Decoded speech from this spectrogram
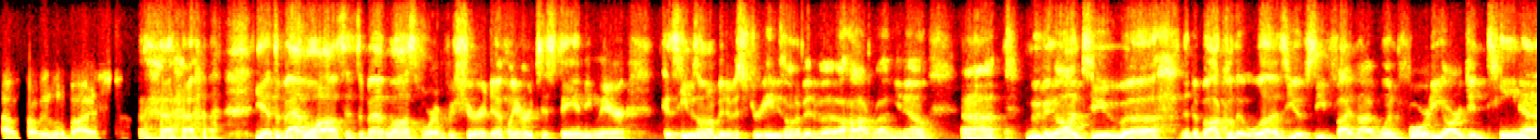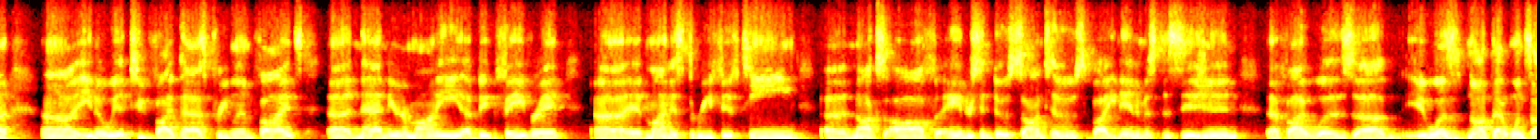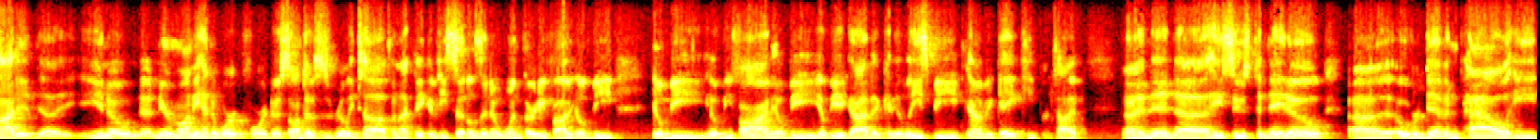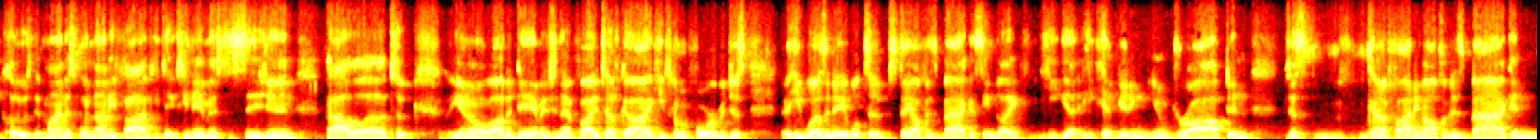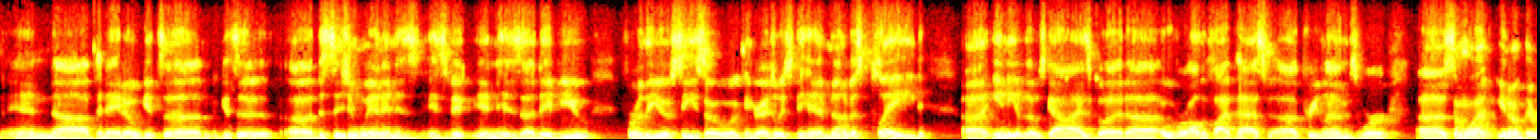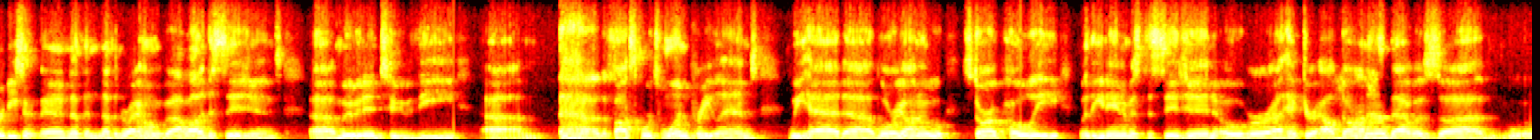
I was probably a little biased. yeah, it's a bad loss. It's a bad loss for him for sure. It definitely hurts his standing there because he was on a bit of a street. He was on a bit of a, hot run, you know. Uh, moving on to uh, the debacle that was UFC Fight Night 140 Argentina. Uh, you know, we had two fight pass prelim fights. Uh, Nad Narimani, a big favorite uh, at minus 315, uh, knocks off Anderson dos Santos by unanimous decision. That fight was um, it was not that one sided. Uh, you know, Narimani had to work for it. Dos Santos is really tough, and I think if he settles in at 135, he'll be he'll be he'll be fine. He'll be he'll be a guy that could at least be kind of a gatekeeper type. Uh, and then uh, Jesus Pinedo uh, over Devin Powell, he closed at minus 195. He takes unanimous decision. Powell uh, took you know a lot of damage in that fight. Tough guy, keeps coming forward, but just he wasn't able to stay off his back. It seemed like he got he kept getting you know dropped and just kind of fighting off of his back. And and uh, Pinedo gets a gets a, a, decision win in his his in his uh, debut for the UFC. So congratulations to him. None of us played uh, any of those guys, but uh, overall the fight pass uh, prelims were uh, somewhat, you know, they were decent. They nothing, nothing to write home about. A lot of decisions. Uh, moving into the um, the Fox Sports One prelims, we had uh, Laureano Staropoli with a unanimous decision over uh, Hector Aldana. That was, uh,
